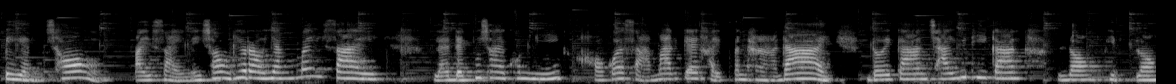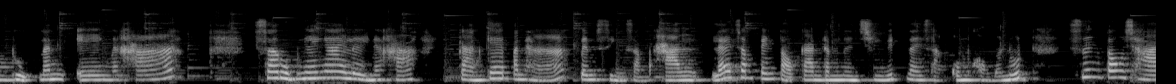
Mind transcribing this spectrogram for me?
เปลี่ยนช่องไปใส่ในช่องที่เรายังไม่ใส่ และเด็กผู้ชายคนนี้เขาก็สามารถแก้ไขปัญหาได้ โดยการใช้วิธีการลองผิดลองถูกนั่นเองนะคะ สรุปง่ายๆเลยนะคะ การแก้ปัญหาเป็นสิ่งสำคัญ และจำเป็นต่อการดำเนินชีวิตในสังคมของมนุษย์ ซึ่งต้องใช้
